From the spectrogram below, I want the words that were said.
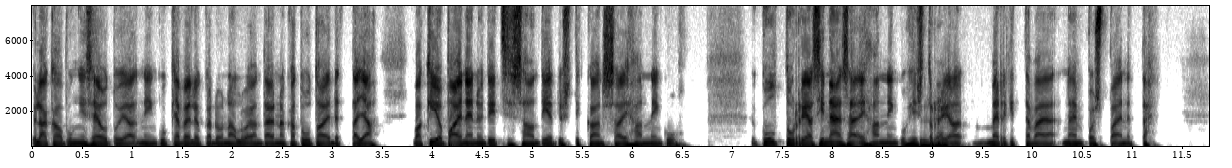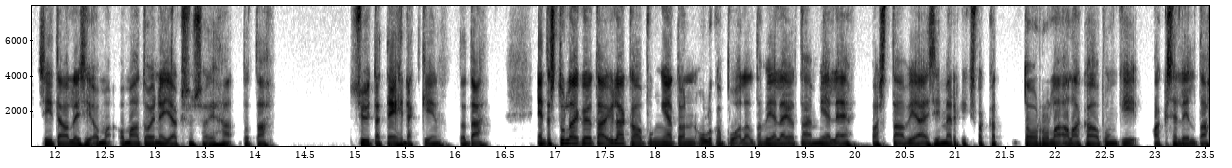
yläkaupungin seutu ja niin kuin kävelykadun alue on täynnä katutaidetta ja vakiopaine nyt itsessään on tietysti kanssa ihan niin kuin kulttuuria sinänsä ihan niin kuin historia Kyllä. merkittävä ja näin poispäin, että siitä olisi oma, oma toinen jaksonsa ihan tota, syytä tehdäkin. Tota, entäs tuleeko jotain yläkaupungia tuon ulkopuolelta vielä jotain mieleen vastaavia, esimerkiksi vaikka Tourula alakaupunki Akselilta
